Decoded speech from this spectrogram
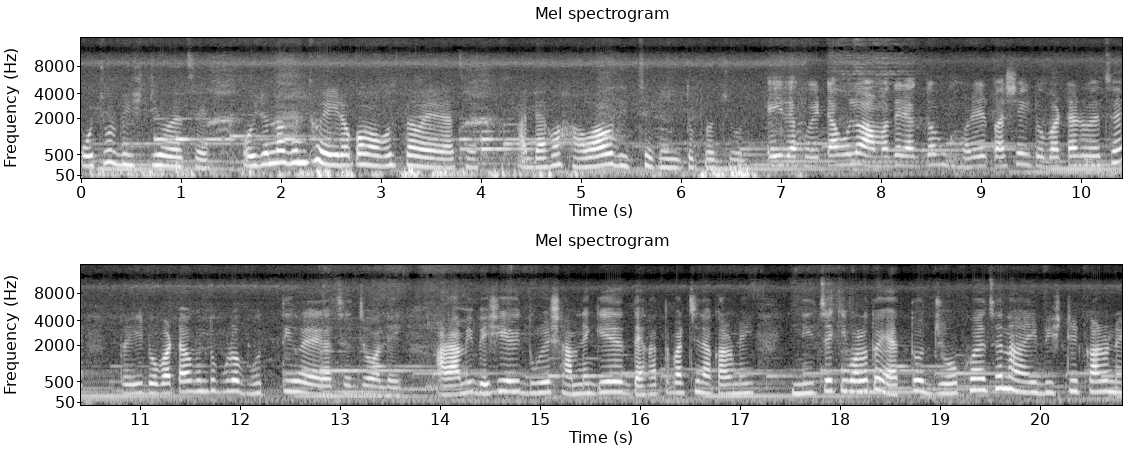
প্রচুর বৃষ্টি হয়েছে। ওই জন্য কিন্তু এইরকম অবস্থা হয়ে গেছে। আর দেখো, হাওয়াও দিচ্ছে কিন্তু প্রচুর। এই দেখো, এটা হলো আমাদের একদম ঘরের পাশে এই ডোবাটা রয়েছে। তো এই ডোবাটাও কিন্তু পুরো ভর্তি হয়ে গেছে জলে। আর আমি বেশি এই দূরে সামনে গিয়ে দেখাতে পারছি না, কারণ এই নিচে কি বলতো, এত জোক হয়েছে না এই বৃষ্টির কারণে?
